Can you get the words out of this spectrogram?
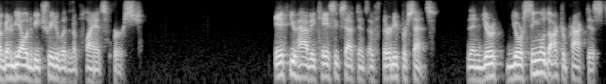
are going to be able to be treated with an appliance first. If you have a case acceptance of 30%, then your, your single doctor practice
